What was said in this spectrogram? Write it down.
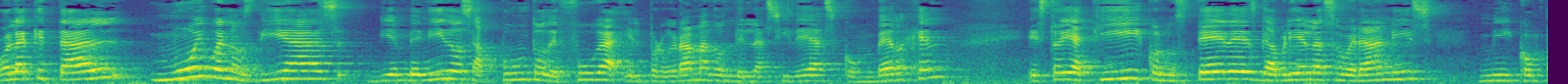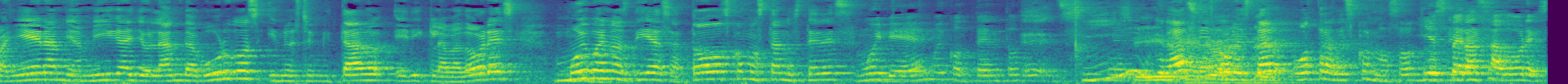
Hola, ¿qué tal? Muy buenos días. Bienvenidos a Punto de Fuga, el programa donde las ideas convergen. Estoy aquí con ustedes, Gabriela Soberanis mi compañera, mi amiga Yolanda Burgos y nuestro invitado Eric Lavadores. Muy buenos días a todos, ¿cómo están ustedes? Muy bien, muy contentos. Eh, sí, gracias por estar otra vez con nosotros. Y esperanzadores.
